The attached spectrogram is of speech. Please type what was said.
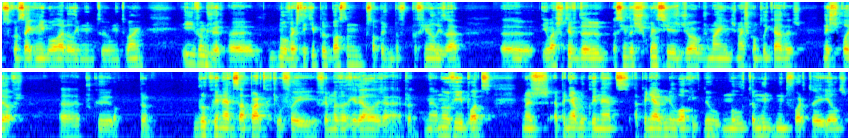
se conseguem igualar ali muito, muito bem. E vamos ver. De novo, esta equipa de Boston, só para, finalizar, uh, eu acho que teve de, assim, das sequências de jogos mais, mais complicadas nestes playoffs. Uh, porque pronto, Brooklyn Nets à parte, aquilo foi, foi uma varridela, já pronto, não, não havia hipótese, mas apanhar Brooklyn Nets, apanhar Milwaukee, que deu uma luta muito, muito forte a eles.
